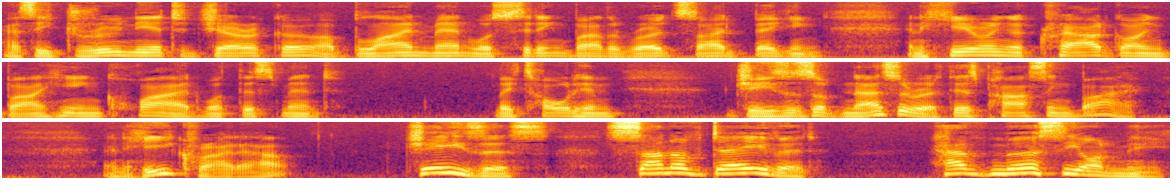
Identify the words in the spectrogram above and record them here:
As he drew near to Jericho, a blind man was sitting by the roadside begging, and hearing a crowd going by, he inquired what this meant. They told him, Jesus of Nazareth is passing by. And he cried out, Jesus, Son of David, have mercy on me.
